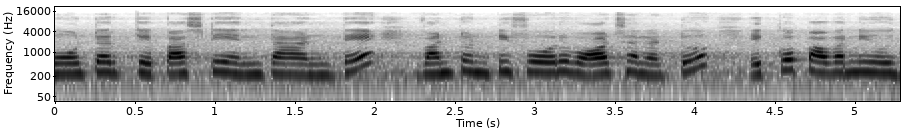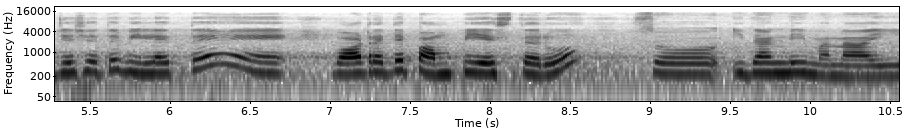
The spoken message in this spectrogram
మోటార్ కెపాసిటీ ఎంత అంటే వన్ ట్వంటీ ఫోర్ వాట్స్ అన్నట్టు. ఎక్కువ పవర్ని యూజ్ చేసి అయితే వీళ్ళైతే వాటర్ అయితే పంపివేస్తారు సో ఇదండి మన ఈ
